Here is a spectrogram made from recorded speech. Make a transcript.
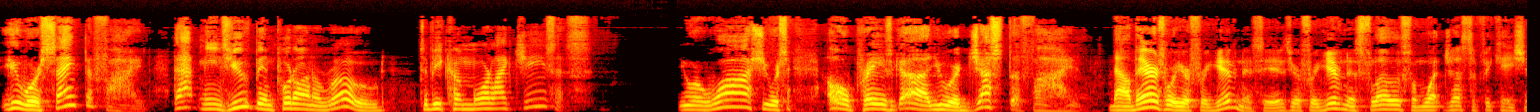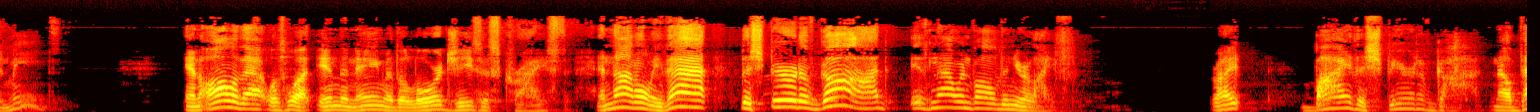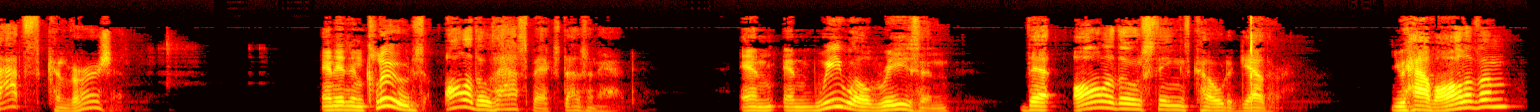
You were sanctified. That means you've been put on a road to become more like Jesus. You were washed. You were, oh, praise God, you were justified. Now, there's where your forgiveness is. Your forgiveness flows from what justification means. And all of that was what? In the name of the Lord Jesus Christ. And not only that, the Spirit of God is now involved in your life. Right? By the Spirit of God. Now that's conversion. And it includes all of those aspects, doesn't it? And, and we will reason that all of those things go together. You have all of them,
